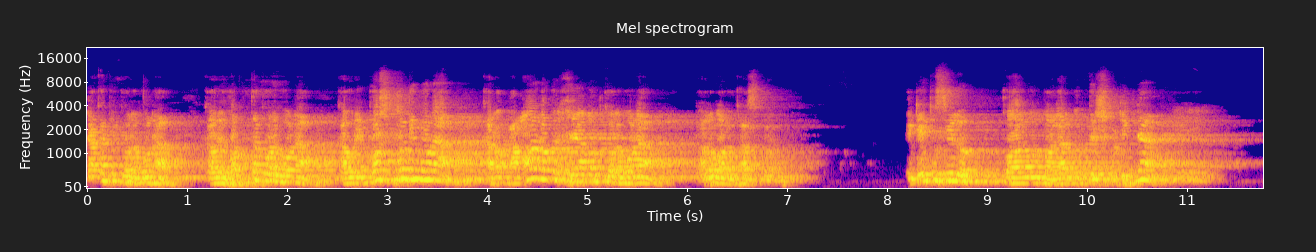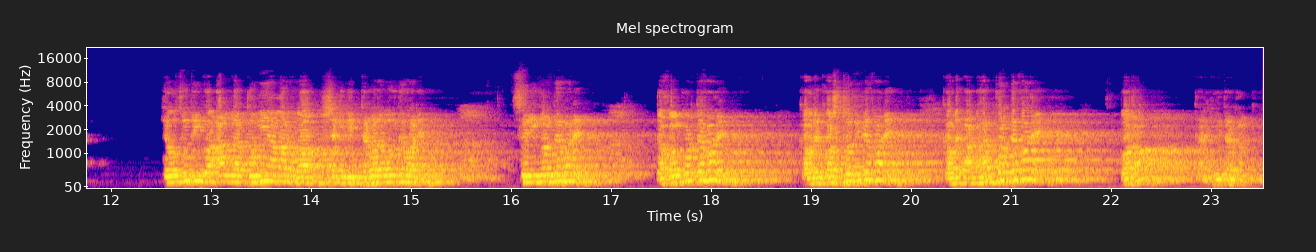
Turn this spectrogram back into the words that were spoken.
ডাকাতি করব না, কাউরে হত্যা করব না, কাউরে কষ্ট দিব না, কারও আমানতের খেয়ামত করব না, ভালো ভালো কাজ করব। এটাই তো ছিল কল বালার উদ্দেশ্য ঠিক না? কেউ যদি আল্লাহ, তুমি আমার রব, সে কি মিথ্যা কথা বলতে পারে? চুরি করতে পারে? দখল করতে পারে? কাউরে কষ্ট দিতে পারে? কাউরে আঘাত করতে পারে? বরং তার হিতাকাঙ্ক্ষী।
